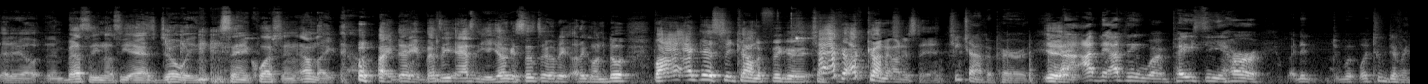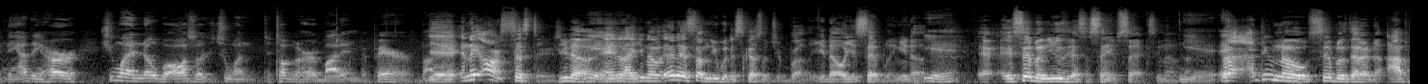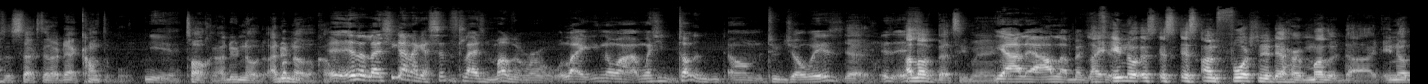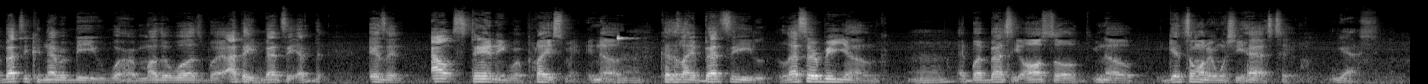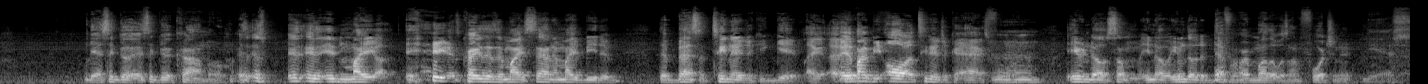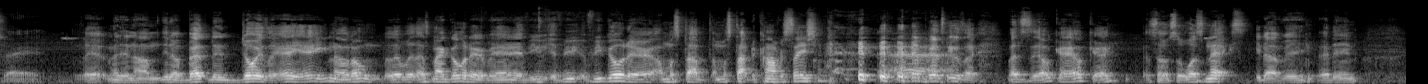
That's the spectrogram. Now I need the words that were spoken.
And, Bessie, you know, she asked Joey the same question. I'm like, I'm like, dang, Bessie asking your younger sister, are they, are they going to do it? But I, I guess she kind of figured. I, I, I kind of understand. She trying to prepare it. Yeah. I, I think I think when Pacey and her were two different things. I think her she wanted to know, but also she wanted to talk to her about it and prepare her. About Yeah, it. and they are sisters, you know, Yeah, and yeah. like you know, it is something you would discuss with your brother, you know, or your sibling, you know. Yeah. Uh, your sibling usually that's the same sex, you know. Yeah. but I, I do know siblings that are the opposite sex that are that comfortable Yeah. talking. I do know. I do know a couple. It, it look like she got like a slash mother role. Like you know, I, when she talked to um to Joe, is yeah, it's, it's, I love Betsy, man. Yeah, I, I love Betsy. Like too. you know, it's, it's it's unfortunate that her mother died. You know, Betsy could never be where her mother was, but I think mm-hmm. Betsy is an outstanding replacement. You know, mm-hmm. because it's like Betsy lets her be young, mm-hmm. but Betsy also you know gets on her when she has to. yes. Yeah, it's a good it's a good combo. It's, it's it, it, might as crazy as it might sound, it might be the the best a teenager can get. Like uh, it might be all a teenager can ask for. Mm-hmm. Even though some, you know, even though the death of her mother was unfortunate, Yes. Sir. Yeah, and then um, you know, Bet then Joy's like, hey, hey, you know, don't let's not go there, man. If you if you if you go there, I'm gonna stop. I'm gonna stop the conversation. Ah. Betsy was like, Betsy said, okay, okay. So so what's next? You know what I mean? And then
